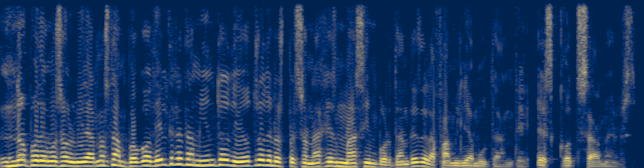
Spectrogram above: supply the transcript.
No podemos olvidarnos tampoco del tratamiento de otro de los personajes más importantes de la familia mutante, Scott Summers.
